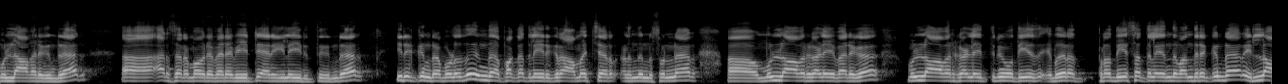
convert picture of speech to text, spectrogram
முல்லா வருகின்றார். அரசரம் அவரை வரவேற்று அருகிலே இருத்துகின்றார் இருக்கின்ற பொழுது இந்த பக்கத்தில் இருக்கிற அமைச்சர் எழுந்து சொன்னார். முல்லா அவர்களை வருக. முல்லா அவர்கள் எத்தனையோ தேச வேறு பிரதேசத்திலிருந்து வந்திருக்கின்றார். எல்லா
